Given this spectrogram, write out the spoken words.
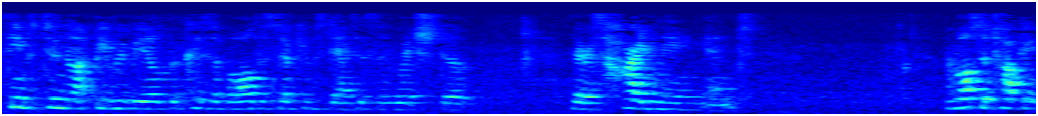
seems to not be revealed because of all the circumstances in which the, there is hardening. And I'm also talking,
